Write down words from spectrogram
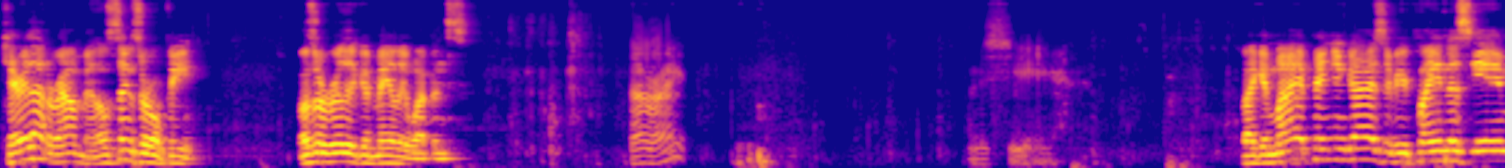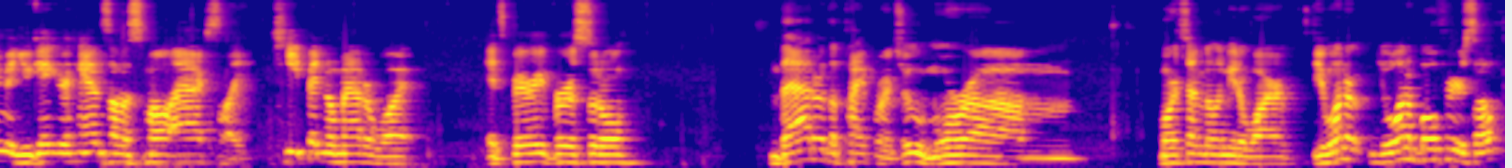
Carry that around, man. Those things are OP. Those are really good melee weapons. All right. Let me see. Like in my opinion, guys, if you're playing this game and you get your hands on a small axe, like keep it no matter what. It's very versatile. That or the pipe wrench. Ooh, more um, more 10 millimeter wire. Do you want to? Do you want a bow for yourself?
